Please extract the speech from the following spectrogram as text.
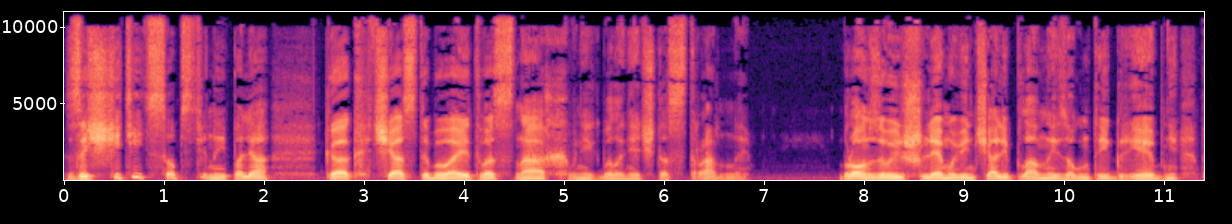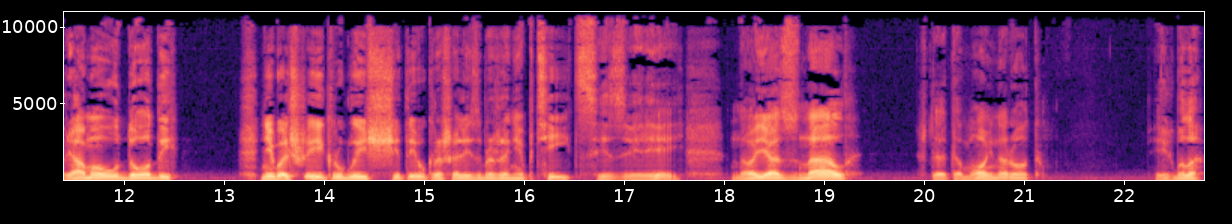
защитить собственные поля. Как часто бывает во снах, в них было нечто странное. Бронзовые шлемы венчали плавно изогнутые гребни, прямо у доды. Небольшие круглые щиты украшали изображения птиц и зверей. Но я знал, что это мой народ. Их было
